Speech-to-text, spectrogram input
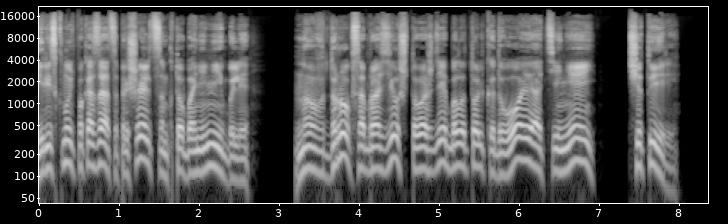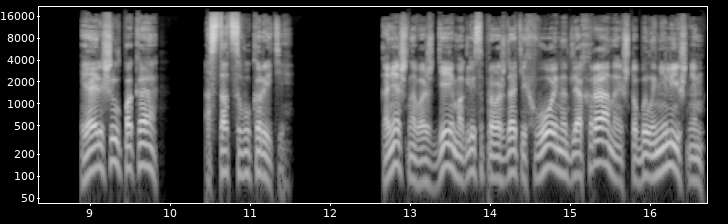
и рискнуть показаться пришельцам, кто бы они ни были, но вдруг сообразил, что вождей было только двое, а теней — четыре. Я решил пока остаться в укрытии. Конечно, вождей могли сопровождать их воины для охраны, что было не лишним,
